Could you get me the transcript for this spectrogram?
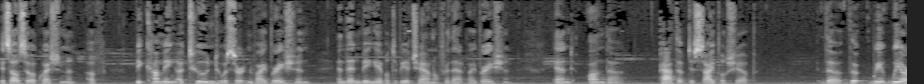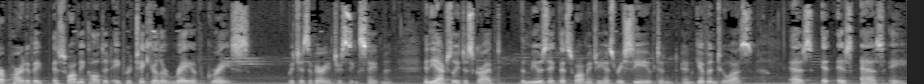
it's also a question of becoming attuned to a certain vibration and then being able to be a channel for that vibration. And on the path of discipleship, the, the, we, we are part of a, as Swami called it, a particular ray of grace, which is a very interesting statement. And he actually described the music that Swamiji has received and, and given to us as, it is, as a,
